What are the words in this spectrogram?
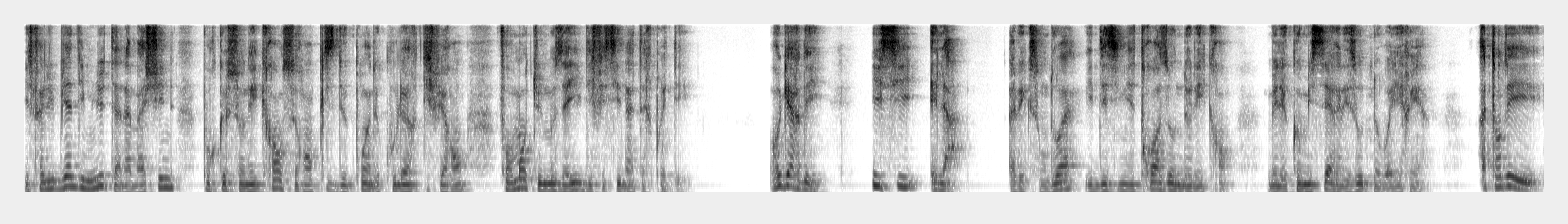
Il fallut bien dix minutes à la machine pour que son écran se remplisse de points de couleurs différents, formant une mosaïque difficile à interpréter. Regardez, ici et là. Avec son doigt, il désignait trois zones de l'écran, mais le commissaire et les autres ne voyaient rien. Attendez,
